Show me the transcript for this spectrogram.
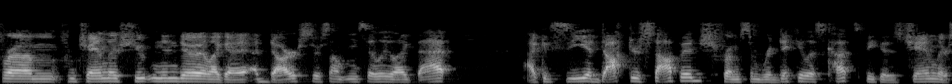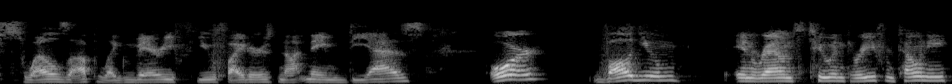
from from Chandler shooting into like a, a Darce or something silly like that. I could see a doctor stoppage from some ridiculous cuts because Chandler swells up like very few fighters not named Diaz. Or volume in rounds two and three from Tony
